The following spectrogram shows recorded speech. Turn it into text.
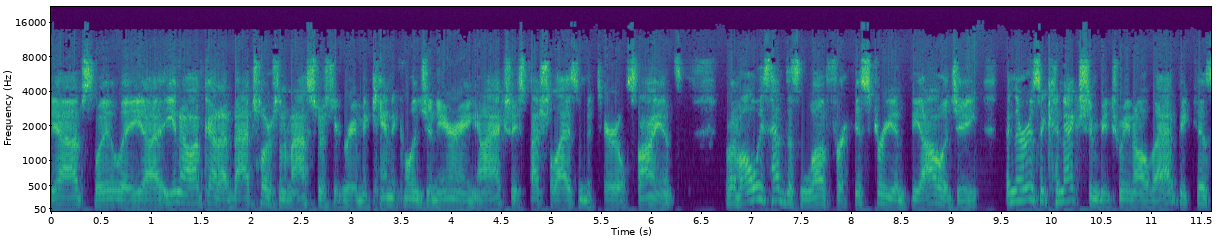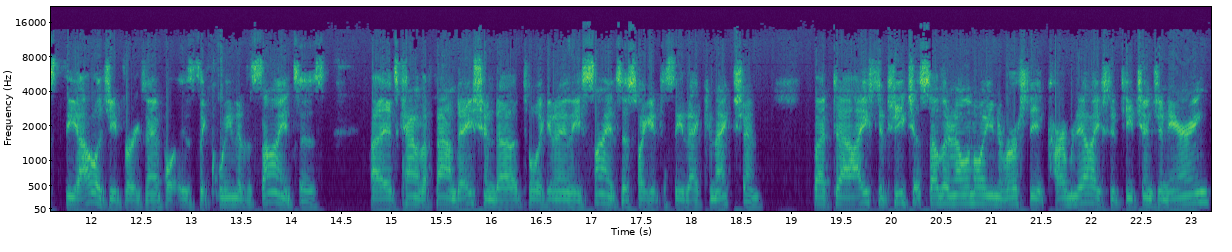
Yeah, absolutely. Uh, you know, I've got a bachelor's and a master's degree in mechanical engineering, and I actually specialize in material science. But I've always had this love for history and theology, and there is a connection between all that because theology, for example, is the queen of the sciences. Uh, it's kind of the foundation to, to look at any of these sciences, so I get to see that connection. But uh, I used to teach at Southern Illinois University at Carbondale. I used to teach engineering.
